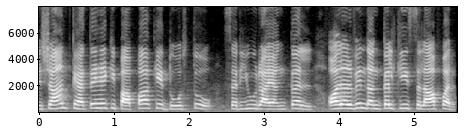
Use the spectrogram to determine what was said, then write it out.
निशांत कहते हैं कि पापा के दोस्तों, सरयू राय अंकल और अरविंद अंकल की सलाह पर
